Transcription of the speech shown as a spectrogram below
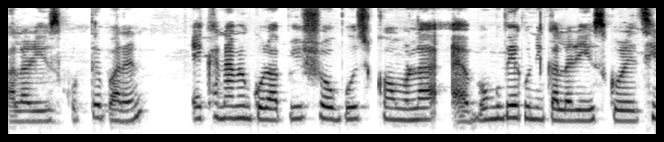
কালার ইউজ করতে পারেন। এখানে আমি গোলাপি, সবুজ, কমলা এবং বেগুনি কালার ইউজ করেছি।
